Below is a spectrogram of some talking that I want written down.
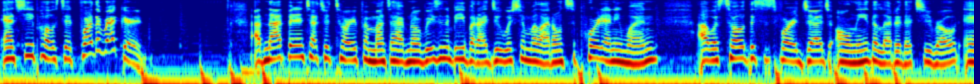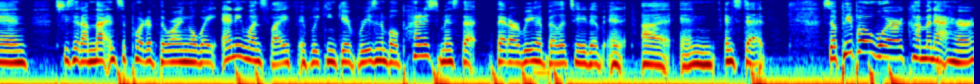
And she posted, for the record, I've not been in touch with Tory for months. I have no reason to be, but I do wish him well. I don't support anyone. I was told this is for a judge only, the letter that she wrote. And she said, I'm not in support of throwing away anyone's life if we can give reasonable punishments that, that are rehabilitative uh, in, instead. So people were coming at her.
